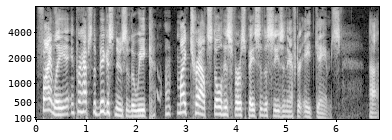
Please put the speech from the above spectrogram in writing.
Finally, and perhaps the biggest news of the week, uh, Mike Trout stole his first base of the season after eight games. Uh,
